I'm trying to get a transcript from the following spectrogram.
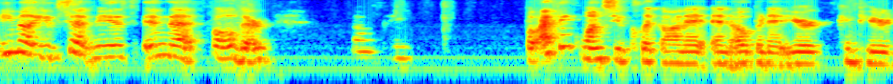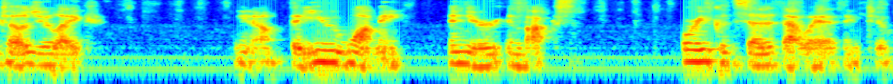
email you've sent me is in that folder. Okay. But I think once you click on it and open it, your computer tells you, like, you know, that you want me in your inbox. Or you could set it that way, I think, too.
